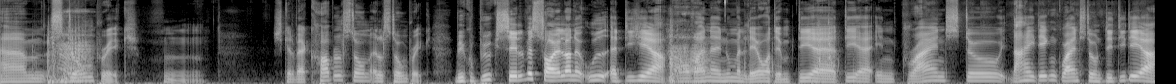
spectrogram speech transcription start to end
øhm, um, stone brick. Hmm. Skal det være cobblestone eller stone brick? Vi kunne bygge selve søjlerne ud af de her... Åh, oh, hvordan er det nu, man laver dem? Det er, det er en grindstone... Nej, det er ikke en grindstone. Det er de der...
